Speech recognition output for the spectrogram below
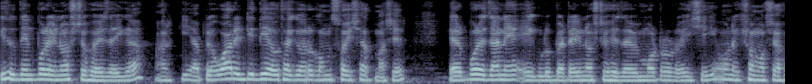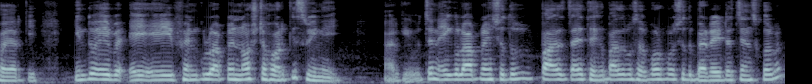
কিছুদিন পরে নষ্ট হয়ে যায় গা আর কি আপনি ওয়ারেন্টি দিয়েও থাকে ওরকম ছয় সাত মাসের। এরপরে জানে এইগুলো ব্যাটারি নষ্ট হয়ে যাবে মোটর এই সেই, অনেক সমস্যা হয় আর কি কিন্তু এই এই- এই ফ্যানগুলো আপনার নষ্ট হওয়ার কিছুই নেই আর কি বুঝছেন? এইগুলো আপনি শুধু পাঁচ, চার থেকে পাঁচ বছর পর পর শুধু ব্যাটারিটা চেঞ্জ করবেন।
